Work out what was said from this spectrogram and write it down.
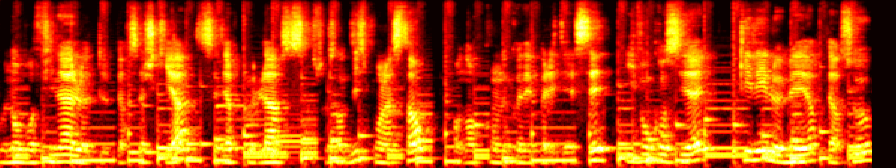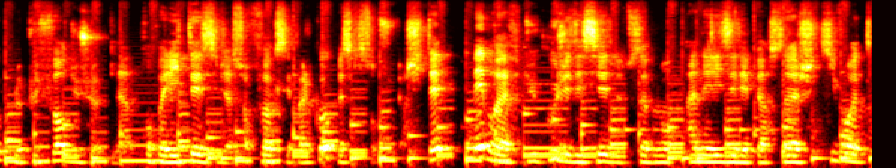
au nombre final de personnages qu'il y a. C'est-à-dire que là, c'est 70 pour l'instant, pendant qu'on ne connaît pas les DLC. Ils vont considérer quel est le meilleur perso le plus fort du jeu. La probabilité, c'est déjà sur Fox, le cas, parce qu'ils sont super cheatés. Mais bref, du coup, j'ai décidé de tout simplement analyser les personnages qui vont être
